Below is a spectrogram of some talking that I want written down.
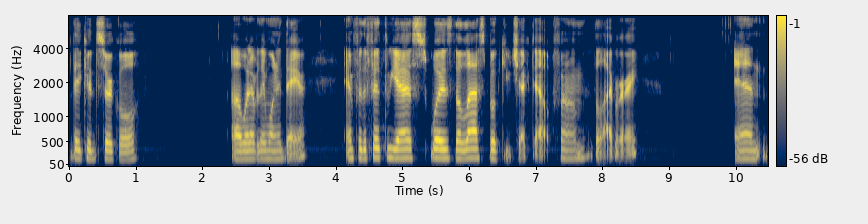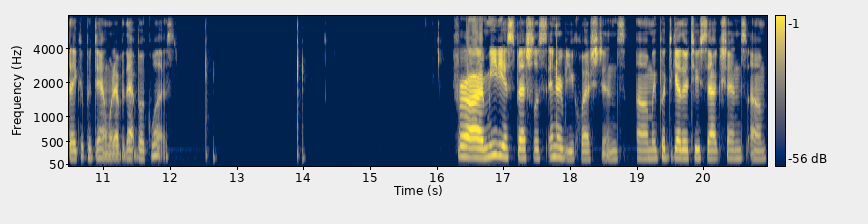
they could circle uh, whatever they wanted there. And for the fifth, we asked, was the last book you checked out from the library? And they could put down whatever that book was. For our media specialist interview questions, um, we put together two sections um,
